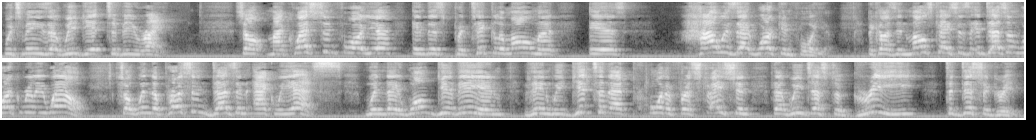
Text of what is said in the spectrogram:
which means that we get to be right. So, my question for you in this particular moment is how is that working for you? Because in most cases, it doesn't work really well. So, when the person doesn't acquiesce, when they won't give in, then we get to that point of frustration that we just agree to disagree.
